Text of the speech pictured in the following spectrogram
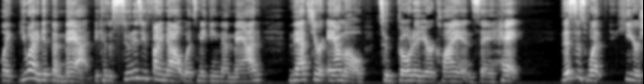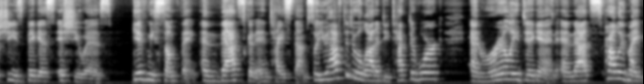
Like you got to get them mad because as soon as you find out what's making them mad, that's your ammo to go to your client and say, "Hey, this is what he or she's biggest issue is give me something and that's going to entice them. So you have to do a lot of detective work and really dig in and that's probably my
